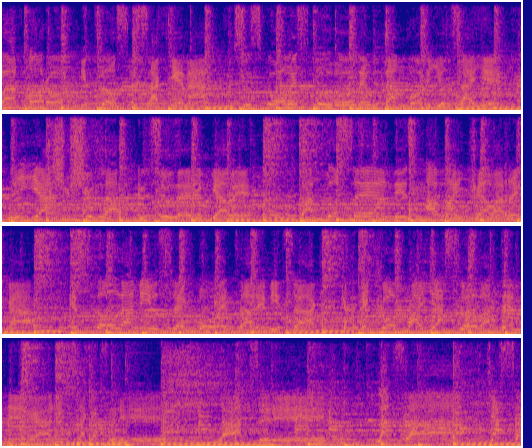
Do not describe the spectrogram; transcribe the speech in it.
bat oro, ito zezakena Zuzko eskudu deun tambor jontzaie Mila xuxurla entzulerik gabe. Bat goze handiz amaika barreka Ez dola nilzen poetaren hitzak Kaleko paiazo baten negaritzak Latzere, latzere, latza Jasa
